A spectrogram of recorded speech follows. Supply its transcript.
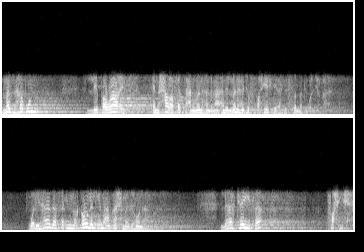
مذهب لطوائف انحرفت عن منهج عن المنهج الصحيح لأهل السنة والجماعة. ولهذا فإن قول الإمام أحمد هنا لا كيف صحيح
